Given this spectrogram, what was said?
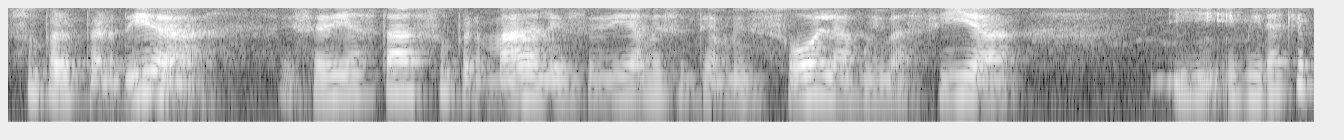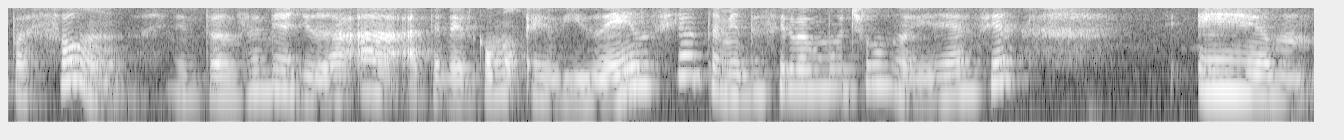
súper perdida ese día estaba súper mal, ese día me sentía muy sola, muy vacía. Y, mira qué pasó. Entonces me ayuda a, tener como evidencia, también te sirve mucho como evidencia. Em,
